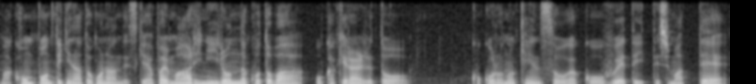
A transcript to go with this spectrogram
まあ、根本的なとこなんですけどやっぱり周りにいろんな言葉をかけられると心の喧騒がこう増えていってしまって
